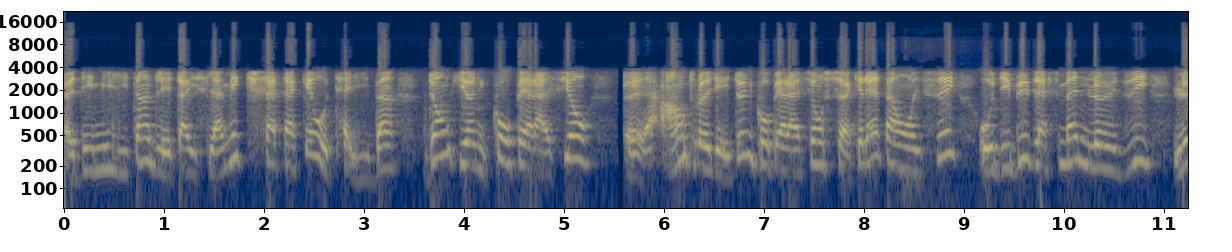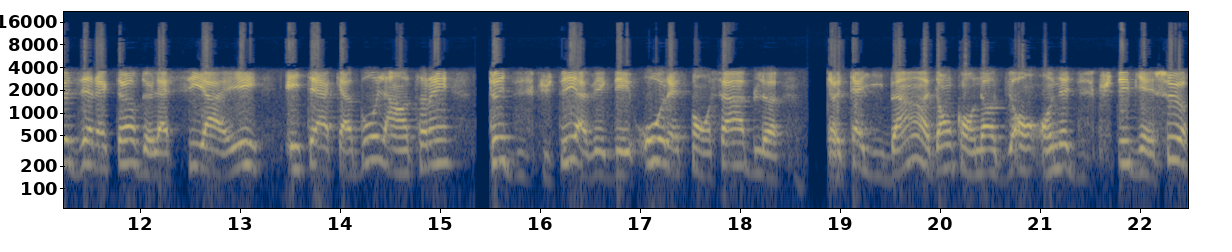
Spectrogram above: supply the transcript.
euh, des militants de l'État islamique qui s'attaquaient aux talibans. Donc, il y a une coopération entre les deux, une coopération secrète. Hein, on le sait, au début de la semaine, lundi, le directeur de la CIA était à Kaboul en train de discuter avec des hauts responsables euh, talibans. Donc, on a, on, a discuté, bien sûr,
